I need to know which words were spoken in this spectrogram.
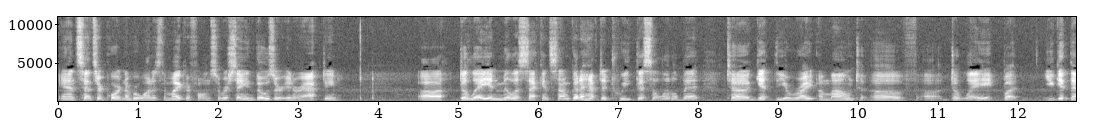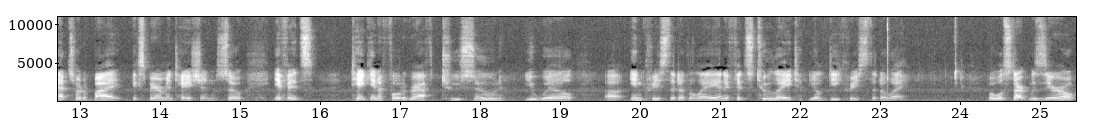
and sensor port number one is the microphone. So we're saying those are interacting. Uh, delay in milliseconds. Now I'm going to have to tweak this a little bit to get the right amount of uh, delay, but you get that sort of by experimentation. So if it's taking a photograph too soon, you will uh, increase the delay, and if it's too late, you'll decrease the delay. But we'll start with zero.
